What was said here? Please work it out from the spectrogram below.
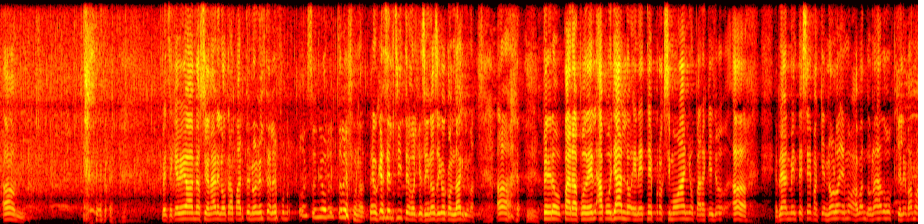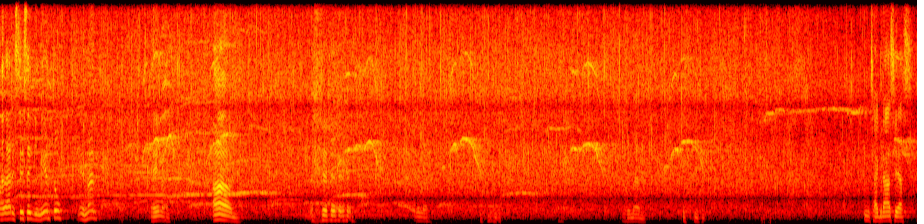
Um, Pensé que me iba a emocionar en otra parte, no en el teléfono. Ay, Señor, el teléfono. Tengo que hacer chiste porque si no sigo con lágrimas. Ah, pero para poder apoyarlo en este próximo año, para que ellos ah, realmente sepan que no lo hemos abandonado, que le vamos a dar ese seguimiento. Amén. Amén. Um, Amén. Muchas gracias.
